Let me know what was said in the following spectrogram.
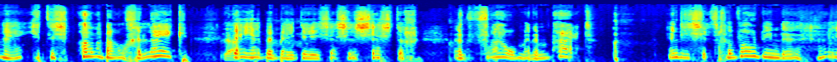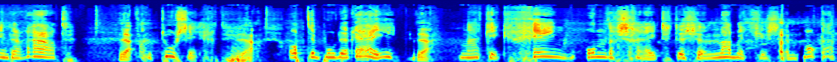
Maar het is allemaal gelijk. Ja. Wij hebben bij D66 een vrouw met een baard. En die zit gewoon in de, in de raad Ja. van toezicht. Ja, Op de boerderij ja, maak ik geen onderscheid tussen lammetjes en bokken.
